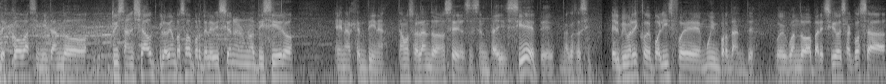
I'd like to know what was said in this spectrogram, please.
de escobas imitando Twist and Shout, que lo habían pasado por televisión en un noticiero en Argentina. Estamos hablando, no sé, del 67, una cosa así. El primer disco de Police fue muy importante, porque cuando apareció esa cosa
